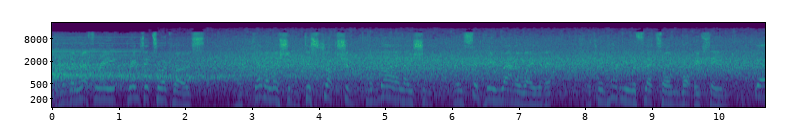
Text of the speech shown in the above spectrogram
And the referee brings it to a close. Demolition, destruction, annihilation. They simply ran away with it. Richard, how do you reflect on what we've seen? Yeah,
